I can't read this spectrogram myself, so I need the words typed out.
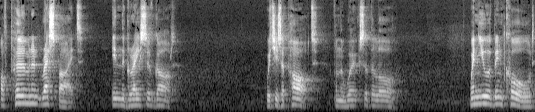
of permanent respite in the grace of God, which is apart from the works of the law. When you have been called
